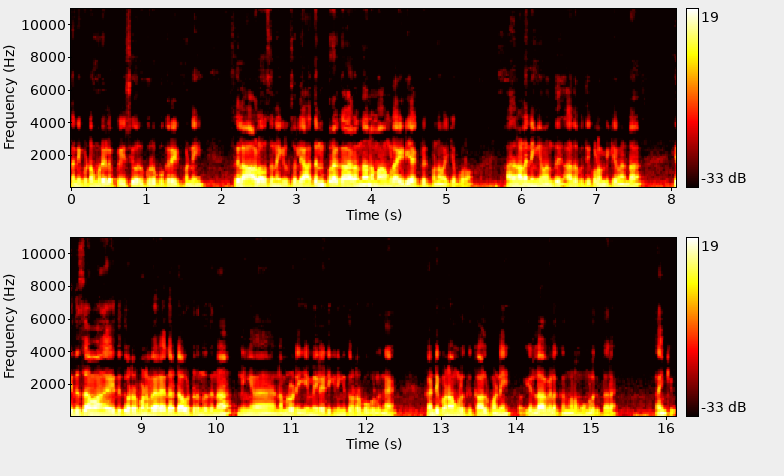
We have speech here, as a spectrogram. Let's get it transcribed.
தனிப்பட்ட முறையில் பேசி ஒரு குரூப்பு கிரியேட் பண்ணி சில ஆலோசனைகள் சொல்லி அதன் பிரகாரம் தான் நம்ம அவங்கள ஐடி ஆக்டிவேட் பண்ண வைக்க போகிறோம் அதனால் நீங்கள் வந்து அதை பற்றி குழம்பிக்க வேண்டாம். இது சம இது தொடர்பான வேறு ஏதாவது டவுட் இருந்ததுன்னா நீங்கள் நம்மளோட இமெயில் ஐடிக்கு நீங்கள் தொடர்பு கொள்ளுங்கள் கண்டிப்பாக நான் உங்களுக்கு கால் பண்ணி எல்லா விளக்கங்களும் உங்களுக்கு தரேன். தேங்க்யூ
